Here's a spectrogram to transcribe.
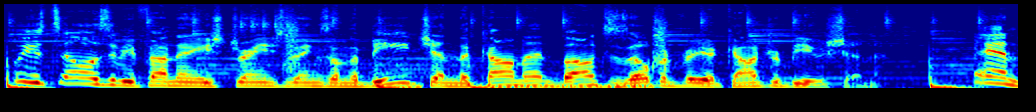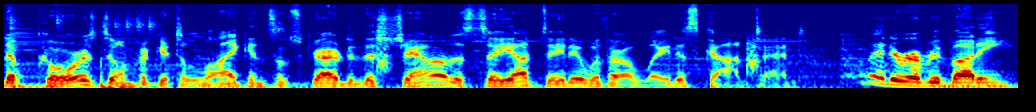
Please tell us if you found any strange things on the beach, and the comment box is open for your contribution. And of course, don't forget to like and subscribe to this channel to stay updated with our latest content. Later, everybody.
